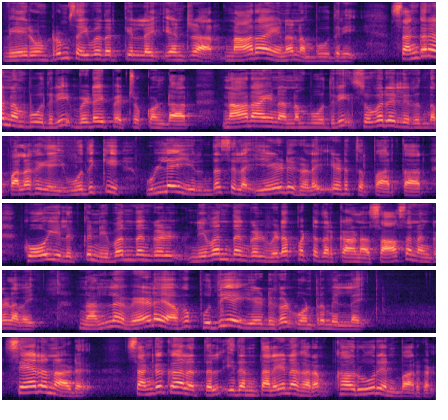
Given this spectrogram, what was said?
வேறொன்றும் செய்வதற்கில்லை என்றார் நாராயண நம்பூதிரி. சங்கர நம்பூதிரி விடை பெற்றுக்கொண்டார் நாராயண நம்பூதிரி சுவரில் இருந்த பலகையை ஒதுக்கி உள்ளே இருந்த சில ஏடுகளை எடுத்து பார்த்தார். கோயிலுக்கு நிபந்தங்கள் நிபந்தங்கள் விடப்பட்டதற்கான சாசனங்கள் அவை. நல்ல வேளையாக புதிய ஏடுகள் ஒன்றுமில்லை. சேரநாடு. சங்க காலத்தில் இதன் தலைநகரம் கரூர் என்பார்கள்.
